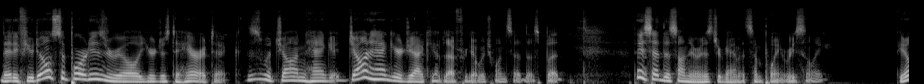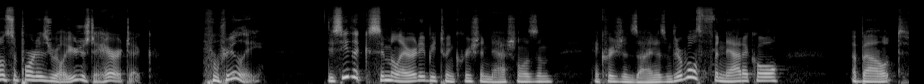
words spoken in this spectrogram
that if you don't support Israel, you're just a heretic. This is what John Hagee, John Hagee or Jack Hibbs, I forget which one said this, but they said this on their Instagram at some point recently. If you don't support Israel, you're just a heretic. really? Do you see the similarity between Christian nationalism and Christian Zionism? They're both fanatical, about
